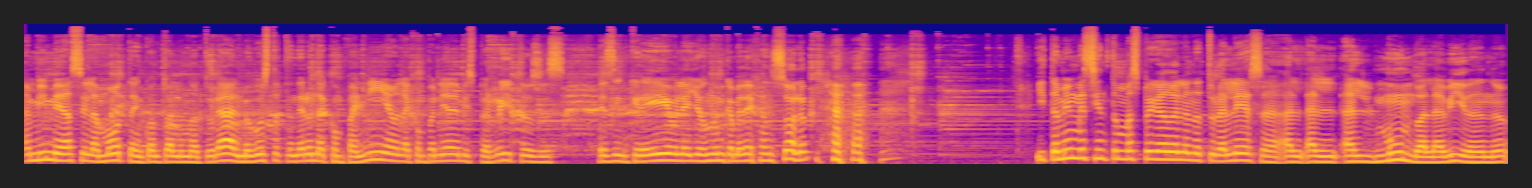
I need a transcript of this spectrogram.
a mí me hace la mota en cuanto a lo natural. Me gusta tener una compañía, una compañía de mis perritos. Es, es increíble, ellos nunca me dejan solo. Y también me siento más pegado a la naturaleza, al, mundo, a la vida, ¿no?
